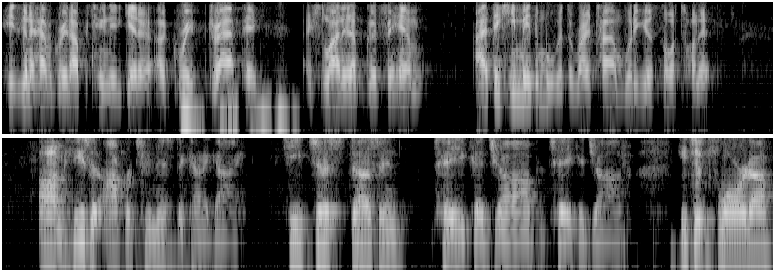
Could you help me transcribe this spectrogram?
he's going to have a great opportunity to get a, a great draft pick. It's lining up good for him. I think he made the move at the right time. What are your thoughts on it? Um, he's an opportunistic kind of guy. He just doesn't take a job to take a job. He took Florida,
